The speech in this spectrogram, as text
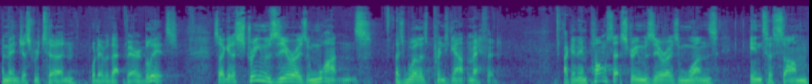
and then just return whatever that variable is. So I get a stream of zeros and ones, as well as printing out the method. I can then pass that stream of zeros and ones into sum,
